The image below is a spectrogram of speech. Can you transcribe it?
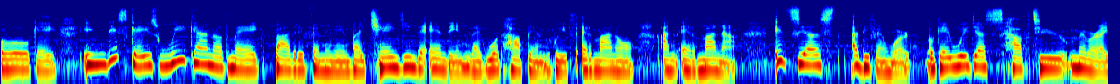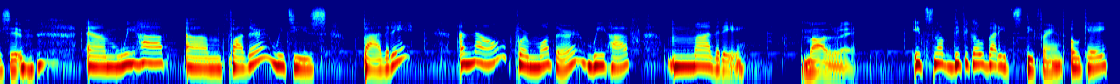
Okay, in this case, we cannot make padre feminine by changing the ending, like what happened with hermano and hermana. It's just a different word, okay? We just have to memorize it. Um, we have um, father, which is padre, and now for mother, we have madre. Madre. It's not difficult, but it's different, okay?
